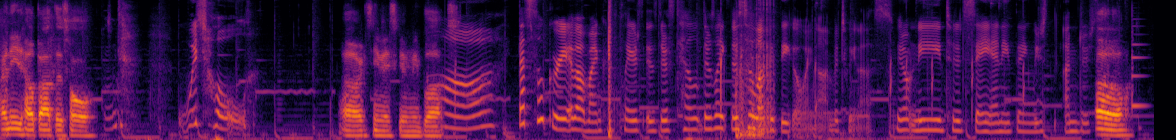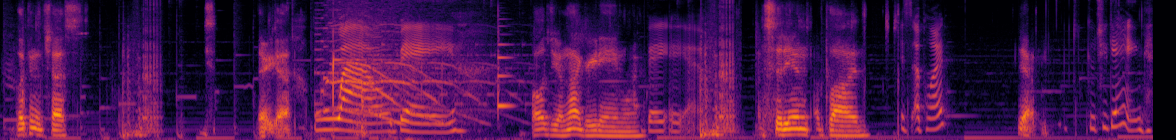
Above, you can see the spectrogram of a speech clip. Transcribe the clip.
I need help out this hole. Which hole? Oh, our teammates giving me blocks. Aw, that's so great about Minecraft players is there's tel there's like there's telepathy going on between us. We don't need to say anything. We just understand. Oh, look in the chest. There you go. Wow, Bay, Told you, I'm not greedy anymore. Bay AF. Obsidian applied. Is applied? Yeah. Gucci gang,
